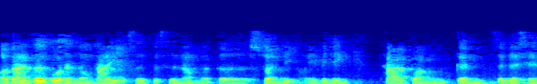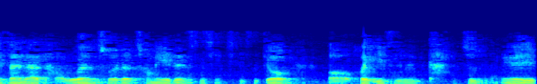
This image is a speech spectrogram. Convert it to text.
哦，当然这个过程中，他也是不是那么的顺利，因为毕竟他光跟这个先生在讨论所谓的创业这件事情，其实就呃会一直卡住，因为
